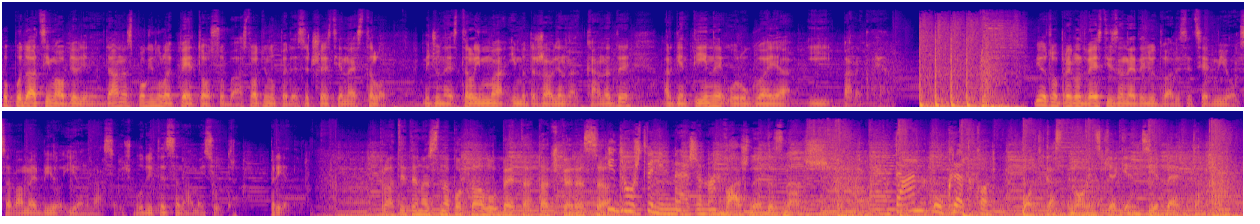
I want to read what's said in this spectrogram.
po podacima objavljenim danas poginulo je pet osoba, a 156 je nestalo. Među nestalima ima državljana Kanade, Argentine, Urugvaja i Paragvaja. Bio to pregled vesti za nedelju 27. jun. Sa vama je bio Ivan Vasović. Budite sa nama i sutra. Prijatno. Pratite nas na portalu beta.rs i društvenim mrežama. Važno je da znaš. Dan ukratko. Podcast novinske agencije Beta.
